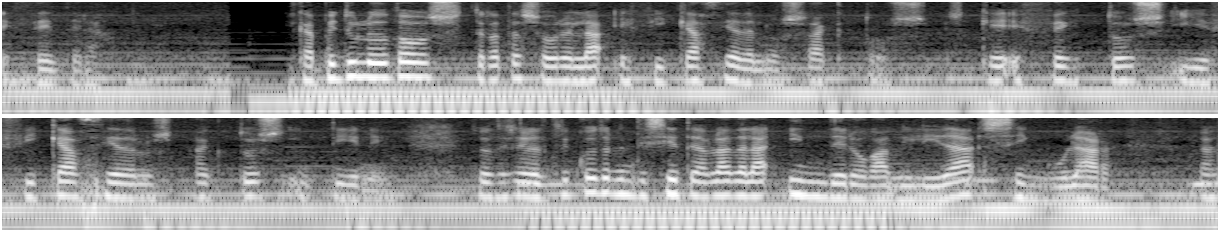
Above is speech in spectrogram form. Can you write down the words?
El capítulo 2 trata sobre la eficacia de los actos, qué efectos y eficacia de los actos tienen. Entonces, el artículo 37 habla de la inderogabilidad singular. Las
